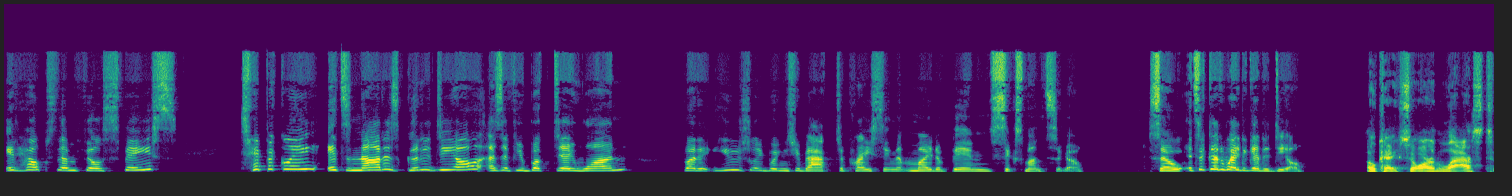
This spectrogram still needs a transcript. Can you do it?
it helps them fill space. Typically, it's not as good a deal as if you book day one, but it usually brings you back to pricing that might have been six months ago. So it's a good way to get a deal. Okay, so our last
